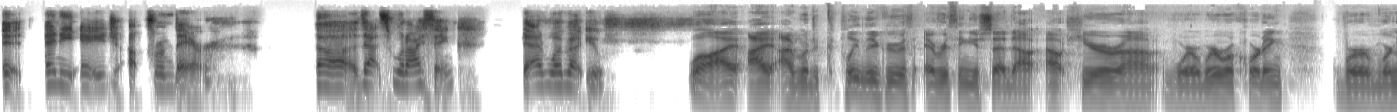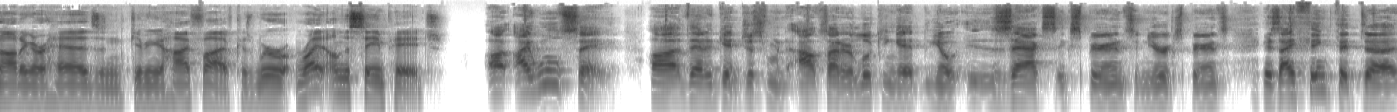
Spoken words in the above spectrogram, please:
at any age up from there. Uh, that's what I think. Dad, what about you? Well, I, I, I, would completely agree with everything you said. Out, out here uh, where we're recording, we're, we're nodding our heads and giving you a high five because we're right on the same page. Uh, I will say, uh, that again, just from an outsider looking at you know Zach's experience and your experience, is I think that uh,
